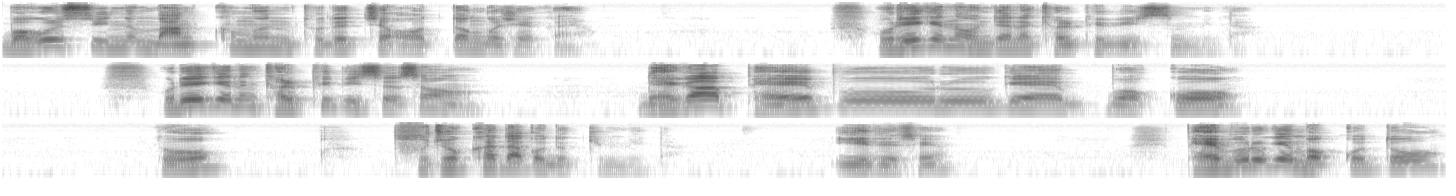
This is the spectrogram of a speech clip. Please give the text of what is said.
먹을 수 있는 만큼은 도대체 어떤 것일까요? 우리에게는 언제나 결핍이 있습니다. 우리에게는 결핍이 있어서 내가 배부르게 먹고 또 부족하다고 느낍니다. 이해되세요? 배부르게 먹고도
